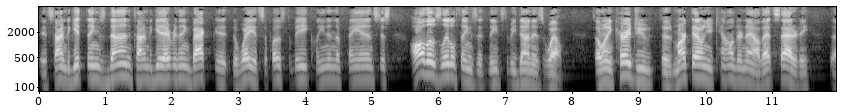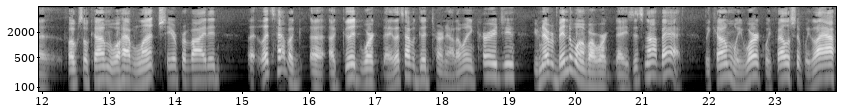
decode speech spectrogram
It's time to get things done, time to get everything back the way it's supposed to be, cleaning the fans, just all those little things that needs to be done as well. So I want to encourage you to mark that on your calendar now. That Saturday, uh, folks will come. We'll have lunch here provided. Let's have a, a, a good work day. Let's have a good turnout. I want to encourage you. If you've never been to one of our work days, it's not bad. We come, we work, we fellowship, we laugh,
